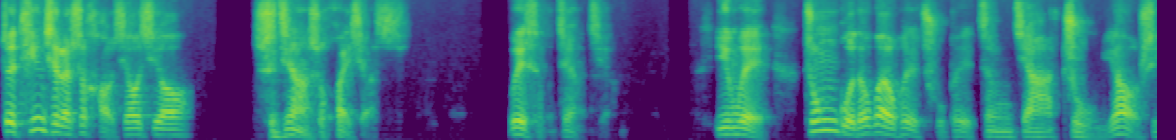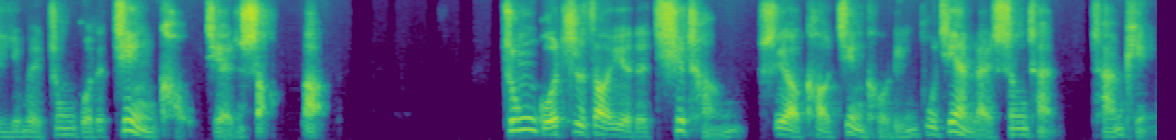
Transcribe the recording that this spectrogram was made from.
这听起来是好消息哦，实际上是坏消息。为什么这样讲？因为中国的外汇储备增加，主要是因为中国的进口减少了。中国制造业的七成是要靠进口零部件来生产产品。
